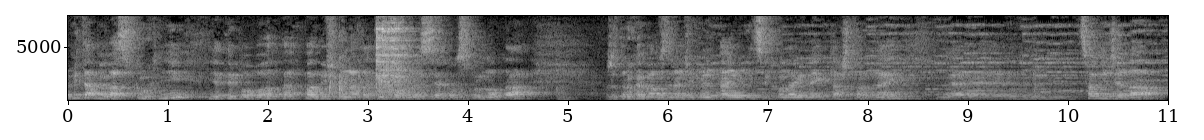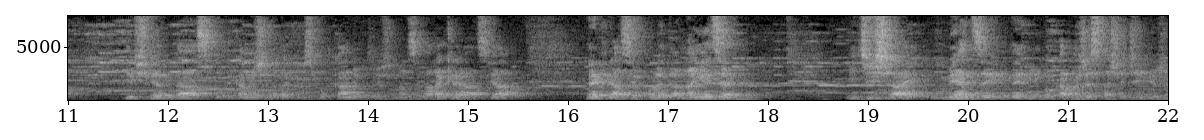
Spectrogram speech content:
Witamy Was w kuchni. Nietypowo tak wpadliśmy na taki pomysł jako wspólnota, że trochę Wam zdradzimy tajemnicy kolejnej klasztornej. Eee, Co niedziela i w święta spotykamy się na takim spotkaniu, które się nazywa rekreacja. Rekreacja polega na jedzeniu. I dzisiaj, między innymi, bo kamerzysta się dziwi, że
